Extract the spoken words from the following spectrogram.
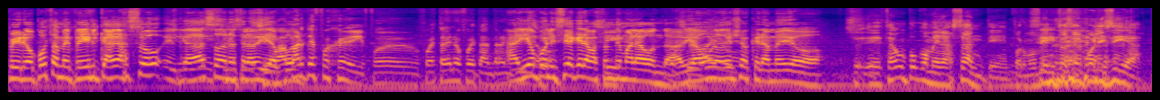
Pero posta me pegué el cagazo, el Sí, cagazo de nuestra sí, vida. sí. Por- Aparte fue heavy, fue, fue esta vez no fue tan tranquilo. Había un policía que era bastante Sí. mala onda. Había uno de ellos que era medio. Estaba un poco amenazante por momentos el policía.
